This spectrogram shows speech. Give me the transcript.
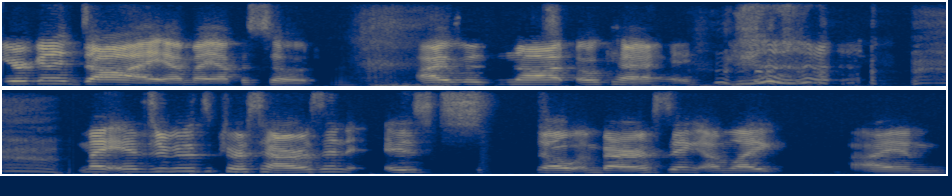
you're gonna die at my episode. I was not okay. my interview with Chris Harrison is so embarrassing. I'm like, I am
